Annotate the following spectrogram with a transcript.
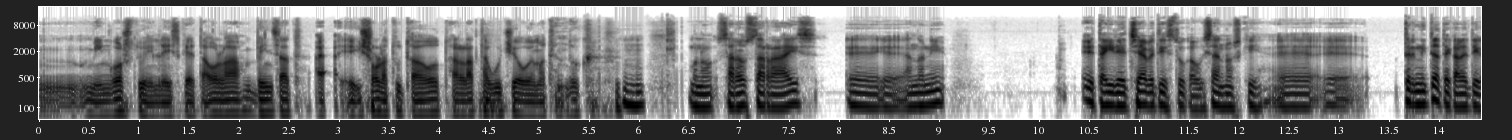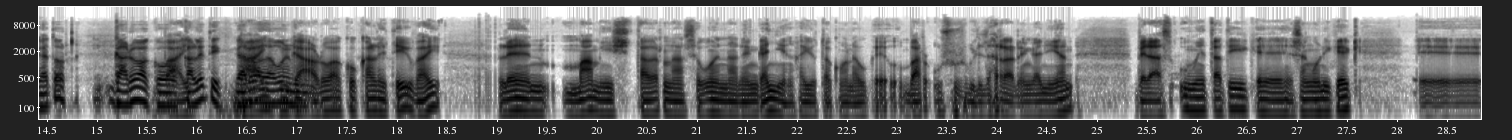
mingostu leizke eta hola behintzat e, isolatuta eta lata gutxiago ematen duk. Mhm. bueno, zarauztarra aiz, e, e, Andoni, eta iretxea beti iztuk hau izan, noski. E, e, Trinitate kaletik ator? Garoako bai, kaletik? Garoa bai, dagoen... garoako kaletik, bai lehen mamis taberna zegoenaren gainien jaiotako nauke bar usur bildarraren gainean. Beraz umetatik eh, esango nikek eh,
